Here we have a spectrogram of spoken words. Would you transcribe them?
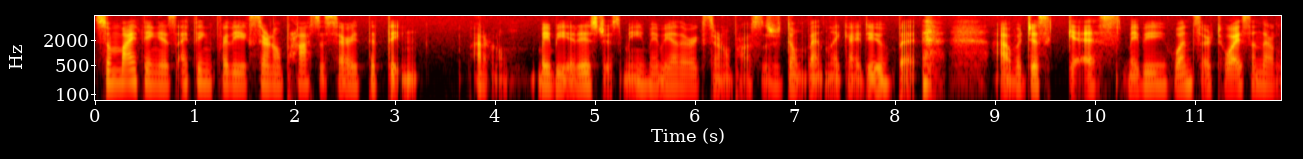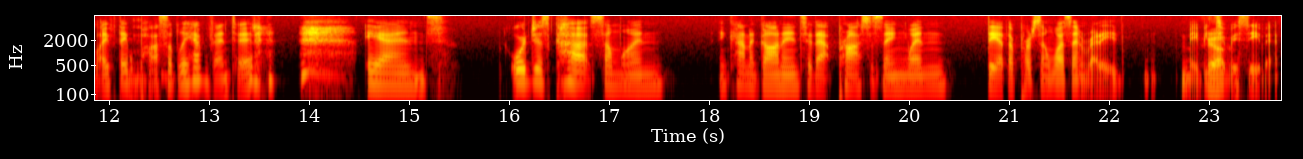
so my thing is I think for the external processor, the thing I don't know, maybe it is just me, maybe other external processors don't vent like I do, but I would just guess maybe once or twice in their life they possibly have vented. and or just caught someone and kind of gone into that processing when the other person wasn't ready maybe Yeah. to receive it.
